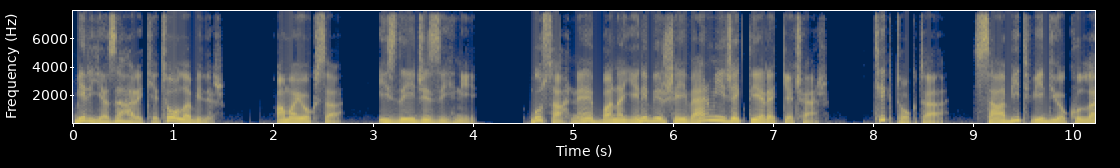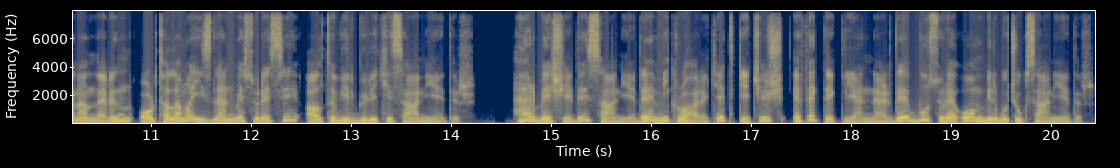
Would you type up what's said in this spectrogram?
bir yazı hareketi olabilir. Ama yoksa izleyici zihni, bu sahne bana yeni bir şey vermeyecek diyerek geçer. TikTok'ta sabit video kullananların ortalama izlenme süresi 6,2 saniyedir. Her 5-7 saniyede mikro hareket, geçiş, efekt ekleyenlerde bu süre 11,5 saniyedir.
